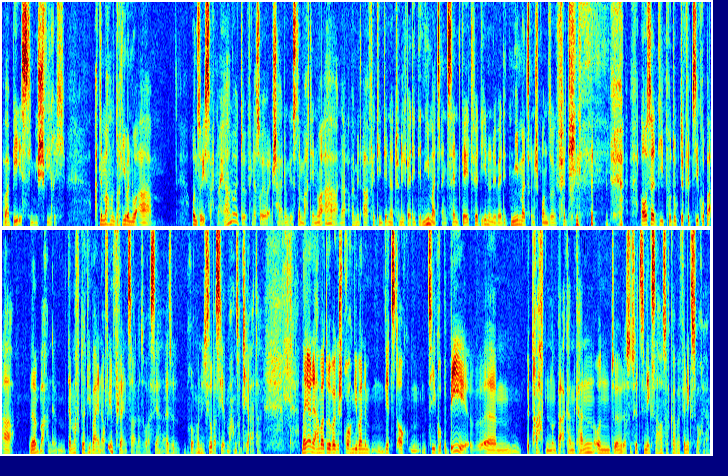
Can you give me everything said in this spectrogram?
Aber B ist ziemlich schwierig. Ach, dann machen wir doch lieber nur A. Und so ich sage, naja Leute, wenn das eure Entscheidung ist, dann macht ihr nur A. Ne? Aber mit A verdient ihr natürlich, werdet ihr niemals einen Cent Geld verdienen und ihr werdet niemals einen Sponsor verdienen, außer die Produkte für Zielgruppe A. ne, machen. Dann, dann macht doch lieber einen auf Influencer oder sowas, ja. Also brauchen wir nicht sowas hier machen, so ein Theater. Naja, dann haben wir darüber gesprochen, wie man jetzt auch Zielgruppe B ähm, betrachten und beackern kann. Und äh, das ist jetzt die nächste Hausaufgabe für nächste Woche. Ja.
